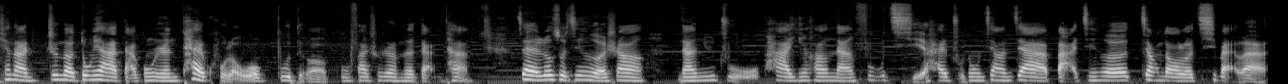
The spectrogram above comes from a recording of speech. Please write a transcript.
天哪，真的东亚打工人太苦了，我不得不发出这样的感叹。在勒索金额上，男女主怕银行男付不起，还主动降价，把金额降到了七百万。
